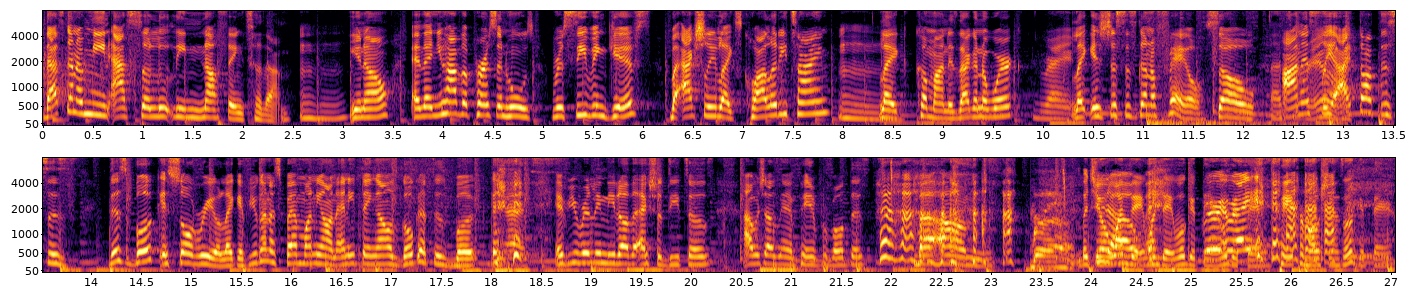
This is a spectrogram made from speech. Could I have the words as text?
that's gonna mean absolutely nothing to them mm-hmm. you know? And then you have the person who's receiving gifts but actually likes quality time. Mm. Like come on is that gonna work? Right. like it's just it's gonna fail. So That's honestly real. i thought this is this book is so real. Like if you're gonna spend money on anything else go get this book. Yes. if you really need all the extra details i wish i was getting paid to promote this but um but you Yo, know, one day, one day we'll get there. We'll Right, get there. Paid promotions, we'll get there.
